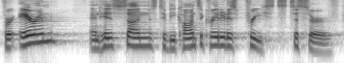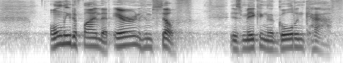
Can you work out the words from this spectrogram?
for Aaron and his sons to be consecrated as priests to serve, only to find that Aaron himself is making a golden calf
